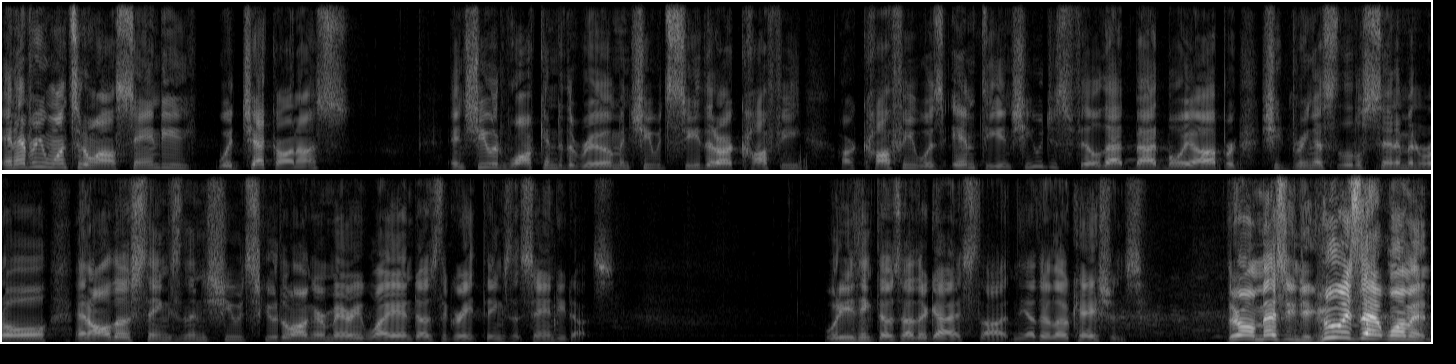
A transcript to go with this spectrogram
And every once in a while Sandy would check on us, and she would walk into the room and she would see that our coffee our coffee was empty and she would just fill that bad boy up or she'd bring us a little cinnamon roll and all those things and then she would scoot along her merry way and does the great things that Sandy does. What do you think those other guys thought in the other locations? They're all messaging, Who is that woman?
